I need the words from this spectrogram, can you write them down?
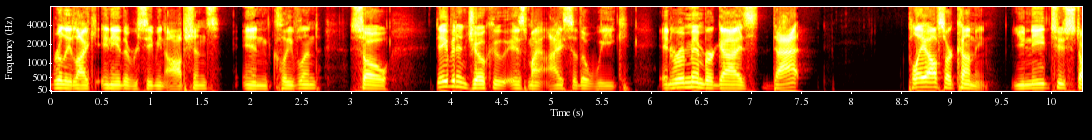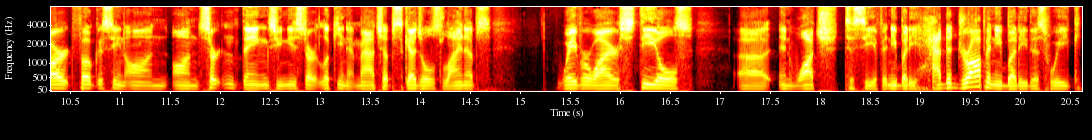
really like any of the receiving options in Cleveland. So David Njoku is my ice of the week. And remember, guys, that playoffs are coming. You need to start focusing on on certain things. You need to start looking at matchup schedules, lineups, waiver wire steals, uh, and watch to see if anybody had to drop anybody this week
